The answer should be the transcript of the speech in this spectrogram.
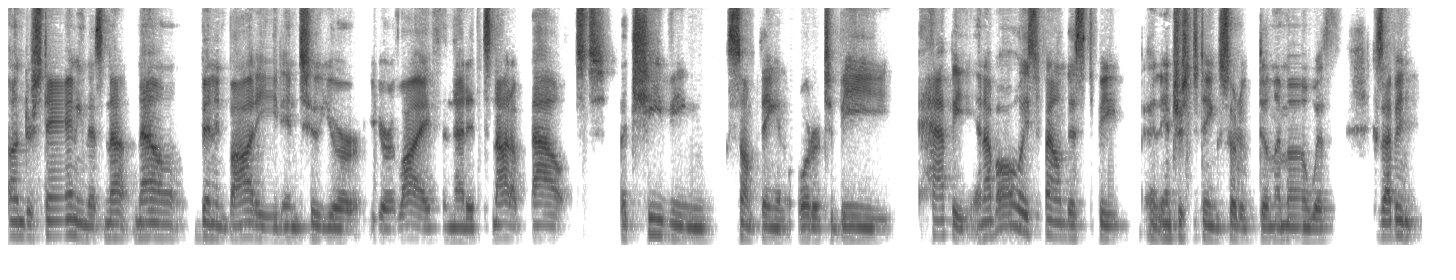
understanding that's not now been embodied into your your life and that it's not about achieving something in order to be happy. And I've always found this to be an interesting sort of dilemma with because I've been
